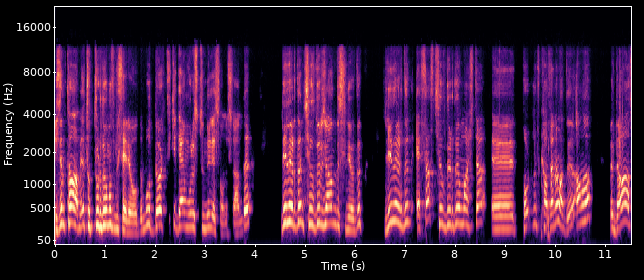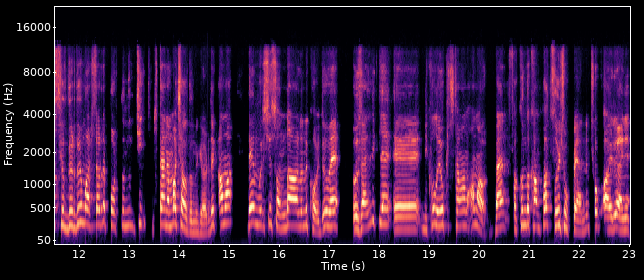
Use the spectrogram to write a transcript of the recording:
bizim tamamıyla tutturduğumuz bir seri oldu. Bu 4-2 Denver üstünlüğüyle sonuçlandı. Lillard'ın çıldıracağını düşünüyorduk. Lillard'ın esas çıldırdığı maçta e, Portland kazanamadı ama daha az çıldırdığı maçlarda Portland'ın iki, iki tane maç aldığını gördük. Ama Denver işin sonunda ağırlığını koydu ve özellikle e, Nikola Jokic tamam ama ben Facundo Campazzo'yu çok beğendim. Çok ayrı hani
